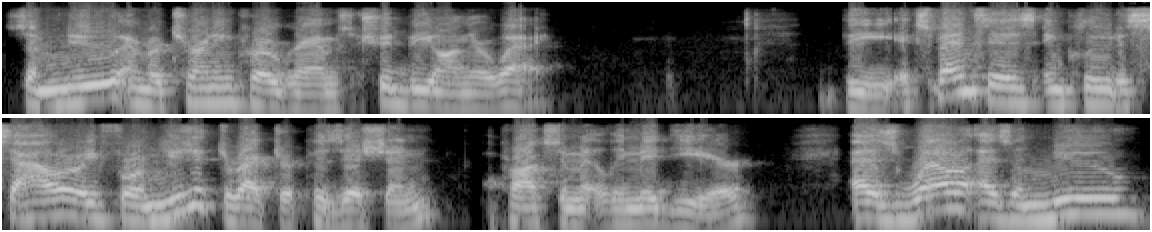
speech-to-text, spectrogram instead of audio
some new and returning programs should be on their way. The expenses include a salary for a music director position, approximately mid-year, as well as a new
